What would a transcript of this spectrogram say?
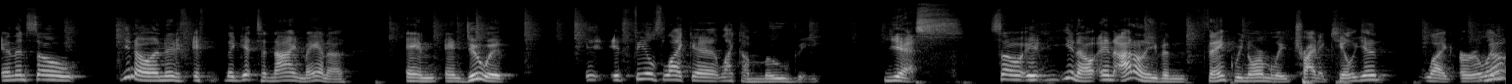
and then so you know, and if, if they get to nine mana and and do it, it, it feels like a like a movie Yes. So it you know, and I don't even think we normally try to kill you like early no.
